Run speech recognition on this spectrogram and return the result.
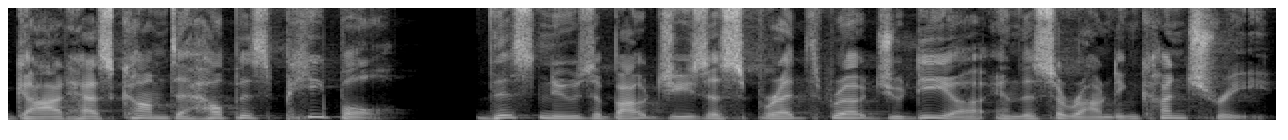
God has come to help his people. This news about Jesus spread throughout Judea and the surrounding country.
